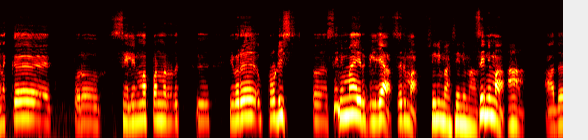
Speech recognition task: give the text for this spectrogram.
எனக்கு ஒரு സിനിമ பண்ணுறதுக்கு ഇവര് പ്രൊഡ്യൂസ് സിനിമ ഇരിക്കില്ല സിനിമ சினிமா சினிமா സിനിമ ஆ അത്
